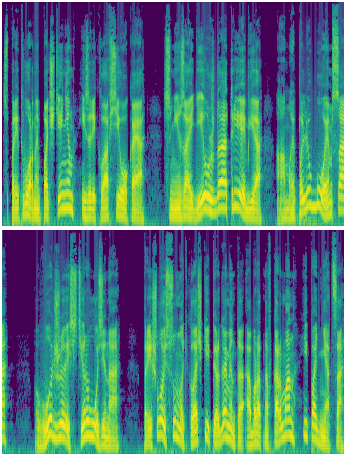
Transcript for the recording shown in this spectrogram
С притворным почтением изрекла Всеокая. «Снизойди уж до отребья, а мы полюбуемся!» Вот же стервозина! Пришлось сунуть клочки пергамента обратно в карман и подняться.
